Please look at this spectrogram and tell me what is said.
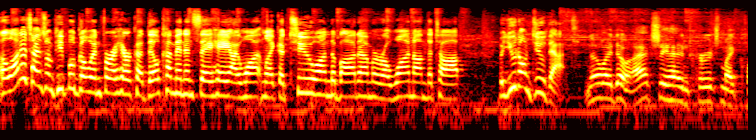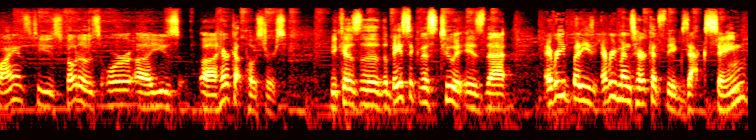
A lot of times when people go in for a haircut, they'll come in and say, hey, I want like a two on the bottom or a one on the top, but you don't do that. No, I don't. I actually had encouraged my clients to use photos or uh, use uh, haircut posters because the, the basicness to it is that everybody's every men's haircut's the exact same.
